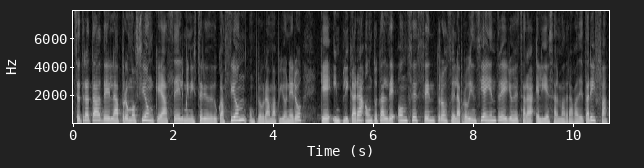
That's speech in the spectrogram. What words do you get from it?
Se trata de la promoción que hace el Ministerio de Educación, un programa pionero que implicará a un total de 11 centros de la provincia y entre ellos estará el IES Almadraba de Tarifa.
